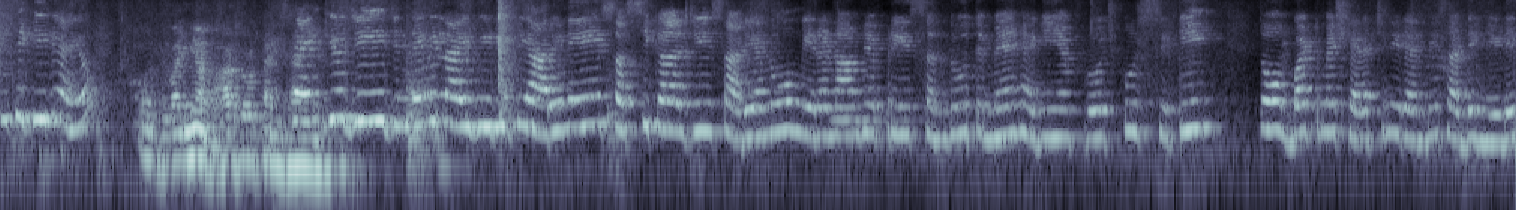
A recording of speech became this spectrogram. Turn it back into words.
ਤੁਸੀਂ ਕੀ ਲਿਆਏ ਹੋ? ਉਹ ਦਵਾਈਆਂ ਬਾਹਰ ਸੁੱਟਾਂ ਹੀ ਥੈਂਕ ਸਾਰੀਆਂ ਯੂ ਜੀ ਜਿੰਨੇ ਵੀ ਲਾਈਵ ਵੀਡੀਓ ਤੇ ਆ ਰਹੇ ਨੇ ਸਤਿ ਸ਼੍ਰੀ ਅਕਾਲ ਜੀ ਸਾਰਿਆਂ ਨੂੰ। ਮੇਰਾ ਨਾਮ ਹੈ ਪ੍ਰੀਤ ਸੰਧੂ ਤੇ ਮੈਂ ਹੈਗੀ ਹਾਂ ਫਿਰੋਜ਼ਪੁਰ ਸਿਟੀ ਤੋਂ ਬਟ ਮੈਂ ਸ਼ਹਿਰ 'ਚ ਨਹੀਂ ਰਹਿੰਦੀ ਸਾਡੇ ਨੇੜੇ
